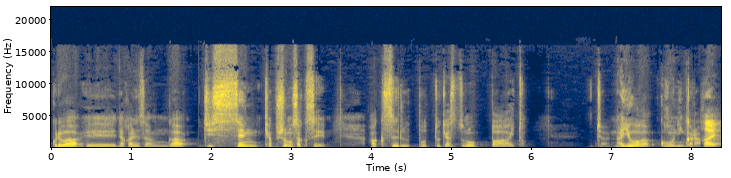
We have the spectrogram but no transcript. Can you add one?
これは、えー中根さんが実践キャプション作成、アクセルポッドキャストの場合と。じゃあ内容はご本人から。はい。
